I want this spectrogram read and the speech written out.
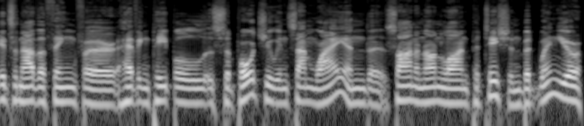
It's another thing for having people support you in some way and uh, sign an online petition. But when you're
